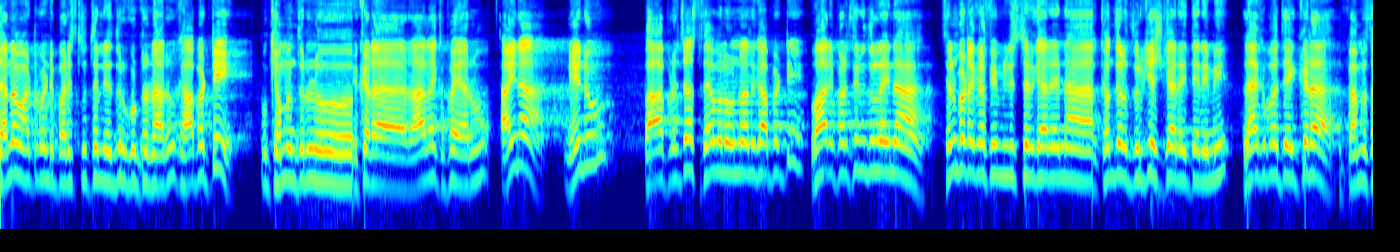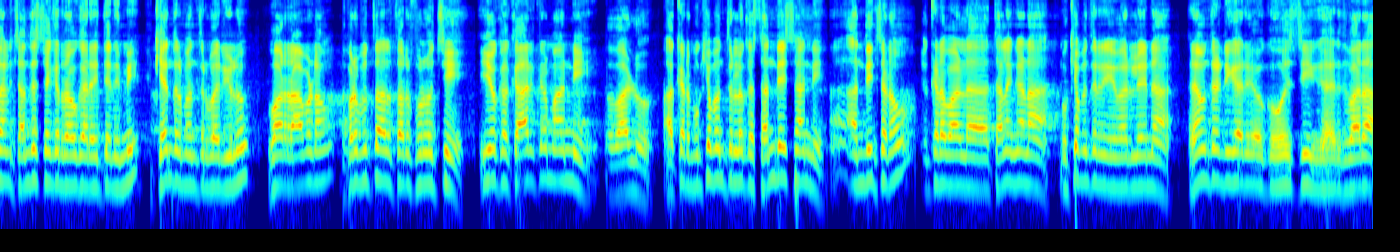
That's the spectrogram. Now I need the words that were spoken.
జనం అటువంటి పరిస్థితులను ఎదుర్కొంటున్నారు. కాబట్టి ముఖ్యమంత్రులు ఇక్కడ రాలేకపోయారు. అయినా నేను ఆ ప్రజా సేవలో ఉన్నాను కాబట్టి వారి ప్రతినిధులైన సినిమాటోగ్రఫీ మినిస్టర్ గారైన కందుల దుర్గేష్ గారు అయితేనేమి లేకపోతే ఇక్కడ పెమ్మసాని చంద్రశేఖర రావు గారు అయితేనేమి కేంద్ర మంత్రి వర్యులు వారు రావడం ప్రభుత్వాల తరఫున వచ్చి ఈ యొక్క కార్యక్రమాన్ని వాళ్ళు అక్కడ ముఖ్యమంత్రుల యొక్క సందేశాన్ని అందించడం ఇక్కడ వాళ్ళ తెలంగాణ ముఖ్యమంత్రి వర్యులైన రేవంత్ రెడ్డి గారి యొక్క ఓసీ గారి ద్వారా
